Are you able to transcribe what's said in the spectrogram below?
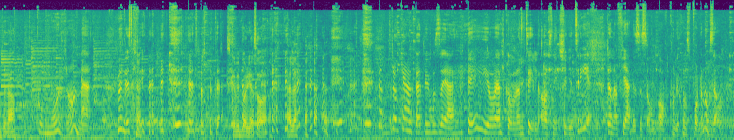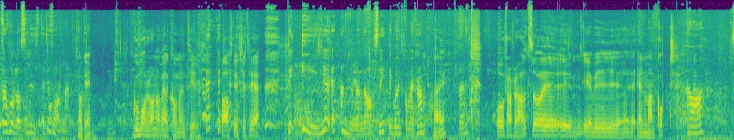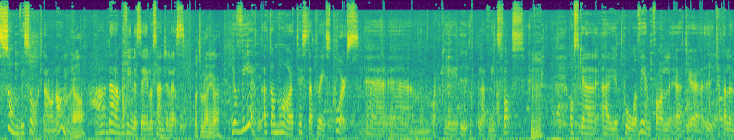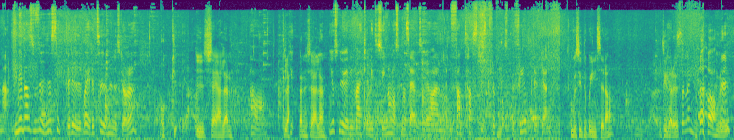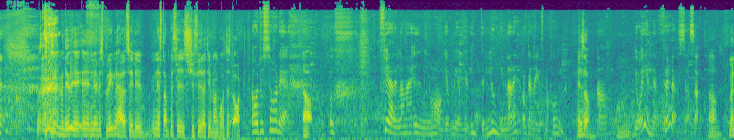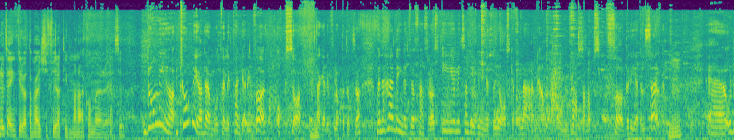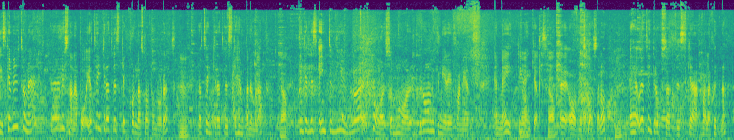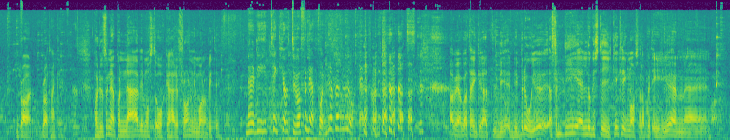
morgon Frida. God morgon! Men det ska vi... Ska vi börja så? Eller? Jag tror kanske att vi får säga hej och välkommen till avsnitt 23 denna fjärde säsong av Konditionspodden också. För att hålla oss lite till formen. Okej. God morgon och välkommen till avsnitt 23. Det är ju ett annorlunda avsnitt, det går inte att komma ifrån. Nej. Nej. Och framförallt så är, är vi en man kort. Ja, som vi saknar honom. Ja. Ja, där han befinner sig i Los Angeles. Vad tror du han gör? Jag vet att de har testat race course eh, eh, och är i uppladdningsfas. Oskar är ju på VM-kval ö till ö i Catalina. Medan vi sitter i, vad är det, 10 minusgrader? Och i Sälen. Ja. Kläppen i Sälen. Just nu är det verkligen inte synd om oss kan man säga eftersom vi har en fantastisk frukostbuffé uppdukad. Och vi sitter på insidan. Och tittar ut. Så länge. Men det är, när vi spelar in det här så är det nästan precis 24 timmar kvar till start. Ja, du sa det. Ja. Fjärilarna i min mage blev ju inte lugnare av denna information. Är det så? Ja. Jag är nervös alltså. Ja. Men hur tänker du att de här 24 timmarna kommer eh, se ut? De är, jag, de är jag däremot väldigt taggad inför också. Taggad inför loppet också. Men det här dygnet vi har framför oss är ju liksom det dygnet då jag ska få lära mig allt om Vasaloppsförberedelser. Eh, och det ska vi ju ta med eh, lyssnarna på. Jag tänker att vi ska kolla startområdet. Jag tänker att vi ska hämta nummerlapp. Ja. Jag tänker att vi ska intervjua ett par som har bra mycket mer erfarenhet än mig. Det är ju enkelt. Eh, av just Vasalopp. Eh, och jag tänker också att vi ska valla skidorna. Bra, bra tanke. Har du funderat på när vi måste åka härifrån imorgon bitti? Nej, det tänker jag att du har funderat på. När behöver vi åka härifrån? Ja, men jag bara tänker att det, det beror ju, alltså det, logistiken kring Vasaloppet är ju en eh,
